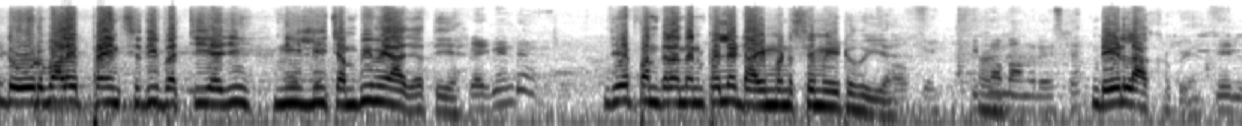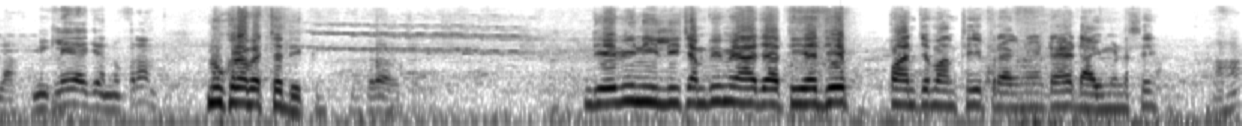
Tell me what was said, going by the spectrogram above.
डोर वाले प्रिंस दी बच्ची है जी नीली चंबी में आ जाती है। प्रेग्नेंट है? ये पंद्रह दिन पहले डायमंड से मीट हुई है। ओके कितना हाँ। मांग रहे हो इसका? डेढ़ लाख रुपए डेढ़ लाख। निकलेगा क्या नुकरा नुकरा बच्चा देख। नुकरा बच्चा। ये भी नीली चंबी में आ जाती है। ये पाँच मंथ ही प्रेगनेंट है डायमंड से। हाँ हाँ,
